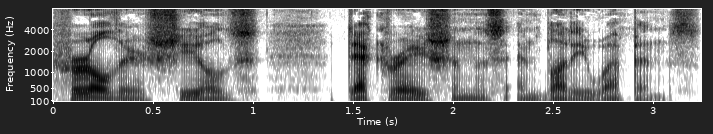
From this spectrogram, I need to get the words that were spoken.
hurl their shields, decorations, and bloody weapons.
